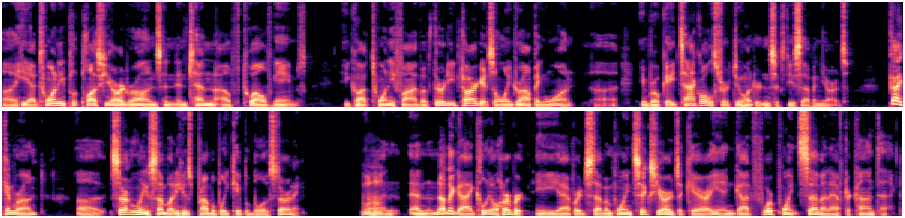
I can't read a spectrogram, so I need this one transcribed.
Uh, he had 20 plus yard runs in, in 10 of 12 games. He caught 25 of 30 targets, only dropping one. Uh, he broke eight tackles for 267 yards. Guy can run. Uh, certainly somebody who's probably capable of starting. Hmm Uh, and, and another guy, Khalil Herbert, he averaged 7.6 yards a carry and got 4.7 after contact.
